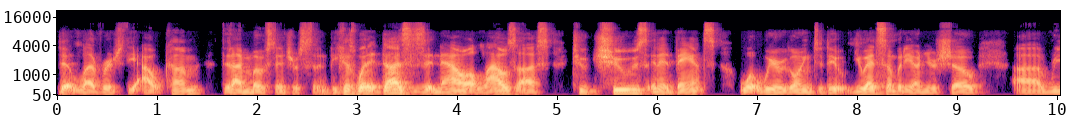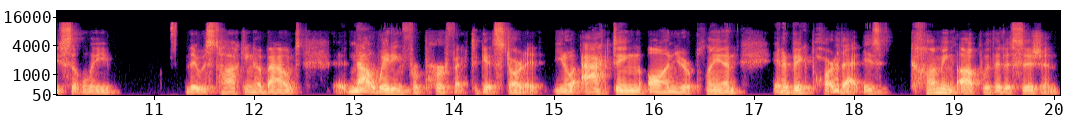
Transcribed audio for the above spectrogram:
that leverage the outcome that I'm most interested in? Because what it does is it now allows us to choose in advance what we are going to do. You had somebody on your show uh, recently that was talking about not waiting for perfect to get started, you know, acting on your plan. And a big part of that is coming up with a decision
